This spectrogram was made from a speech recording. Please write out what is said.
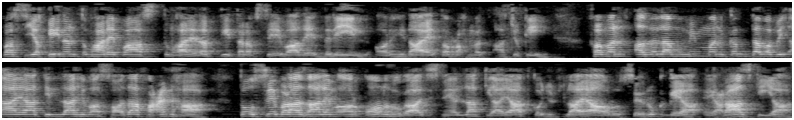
پس یقیناً تمہارے پاس تمہارے رب کی طرف سے واضح دلیل اور ہدایت اور رحمت آ چکی۔ فمن اظلم ممن کذب بآیات اللہ وصدف عنها تو اس سے بڑا ظالم اور کون ہوگا جس نے اللہ کی آیات کو جھٹلایا اور اس سے رک گیا، اعراض کیا۔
